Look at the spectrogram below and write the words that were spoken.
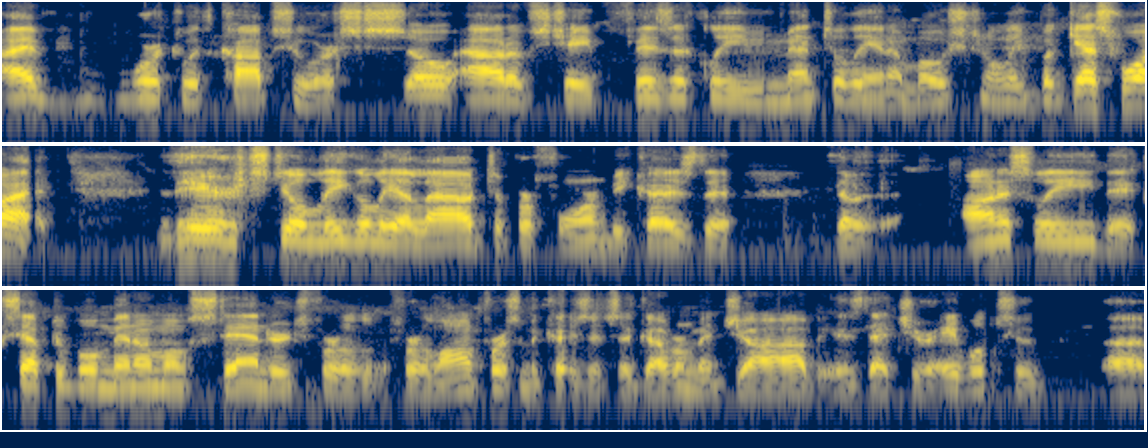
I've worked with cops who are so out of shape physically, mentally, and emotionally. But guess what? They're still legally allowed to perform because the the honestly the acceptable minimum standards for for law enforcement because it's a government job is that you're able to uh,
